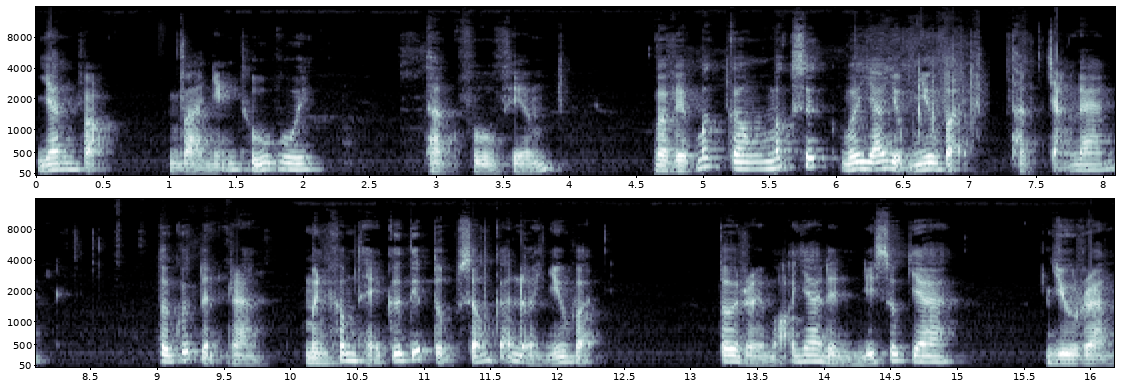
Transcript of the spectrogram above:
danh vọng và những thú vui. Thật phù phiếm. Và việc mất công, mất sức với giáo dục như vậy thật chẳng đáng. Tôi quyết định rằng mình không thể cứ tiếp tục sống cả đời như vậy. Tôi rời bỏ gia đình đi xuất gia. Dù rằng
